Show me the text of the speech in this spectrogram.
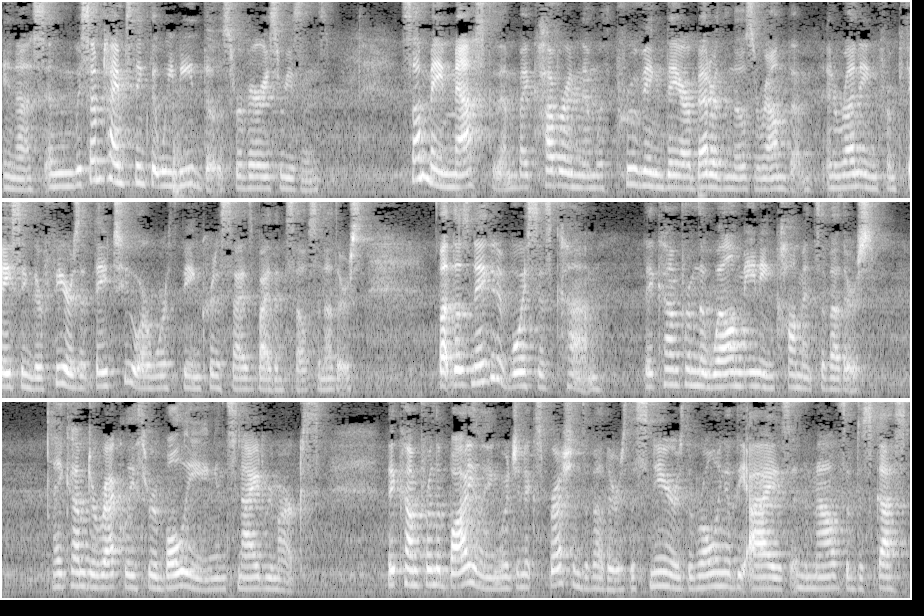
in us, and we sometimes think that we need those for various reasons. Some may mask them by covering them with proving they are better than those around them and running from facing their fears that they too are worth being criticized by themselves and others. But those negative voices come. They come from the well meaning comments of others. They come directly through bullying and snide remarks. They come from the body language and expressions of others, the sneers, the rolling of the eyes, and the mouths of disgust.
